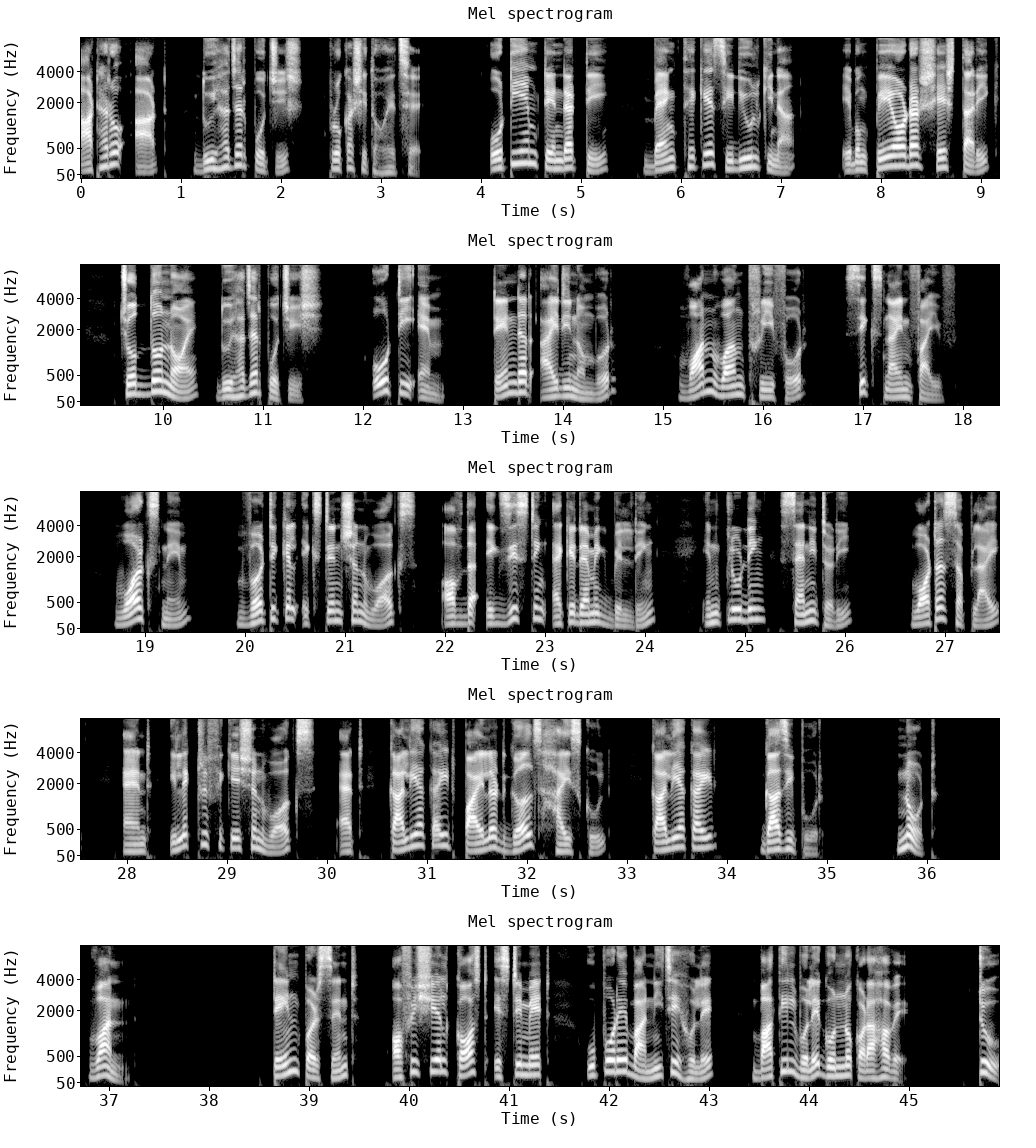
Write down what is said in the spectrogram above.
আঠারো আট ২০২৫ প্রকাশিত হয়েছে। ওটিএম টেন্ডারটি ব্যাংক থেকে সিডিউল কিনা এবং পে অর্ডার শেষ তারিখ চোদ্দ নয় দুই হাজার পঁচিশ। OTM tender ID number one one name vertical extension works of the existing academic building, including sanitary, water supply and electrification works at Kaliakaid pilot girls High School, Kaliakaid, Gazipur. Note 1. 10% official cost estimate উপরে বা নিচে হলে বাতিল বলে গণ্য করা হবে two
